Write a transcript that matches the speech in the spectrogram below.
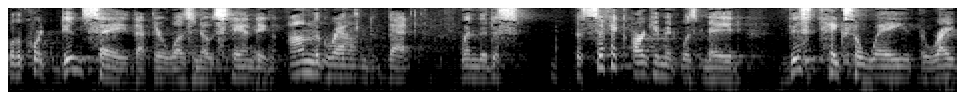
Well, the court did say that there was no standing on the ground that when the specific argument was made, this takes away the right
